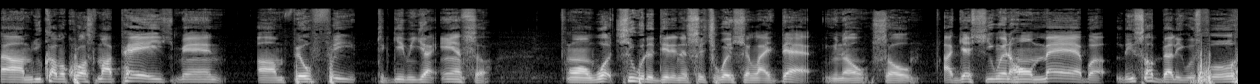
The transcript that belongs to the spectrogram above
um, you come across my page, man. Um, feel free to give me your answer on what you would have did in a situation like that. You know, so I guess she went home mad, but at least her belly was full.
